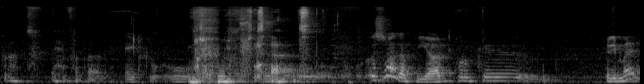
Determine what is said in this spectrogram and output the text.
Pronto, é verdade. É que o, Portanto. O, o, joga pior porque. Primeiro,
